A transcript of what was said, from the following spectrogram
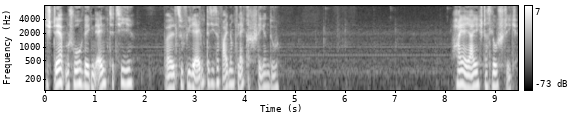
Die sterben schon wegen Entity, weil zu viele Entities auf einem Fleck stehen, du. Heieiei, ist das lustig.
